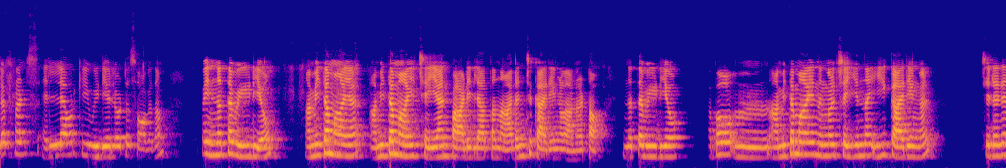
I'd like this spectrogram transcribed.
ഹലോ ഫ്രണ്ട്സ് എല്ലാവർക്കും ഈ വീഡിയോയിലോട്ട് സ്വാഗതം. അപ്പോൾ ഇന്നത്തെ വീഡിയോ അമിതമായ അമിതമായി ചെയ്യാൻ പാടില്ലാത്ത നാലഞ്ച് കാര്യങ്ങളാണ് കേട്ടോ ഇന്നത്തെ വീഡിയോ. അപ്പോൾ അമിതമായി നിങ്ങൾ ചെയ്യുന്ന ഈ കാര്യങ്ങൾ ചിലരെ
